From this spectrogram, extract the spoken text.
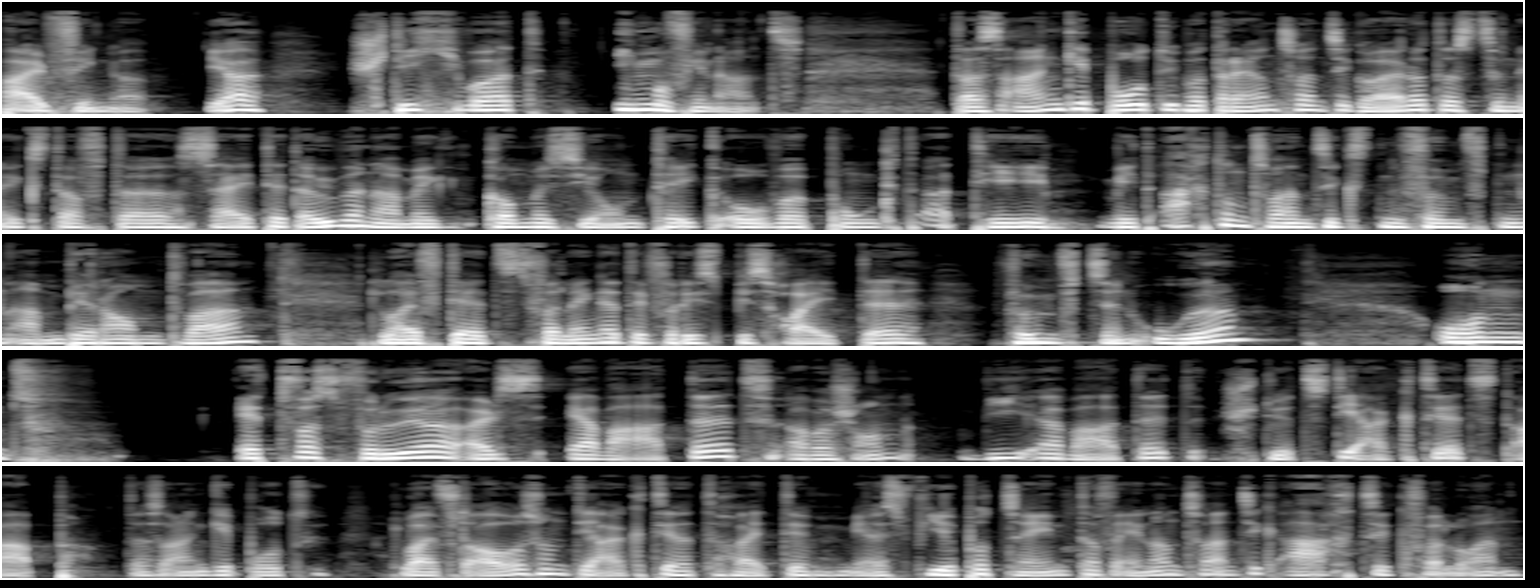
Ballfinger. Ja, Stichwort Immofinanz. Das Angebot über 23 Euro, das zunächst auf der Seite der Übernahmekommission takeover.at mit 28.05. anberaumt war, läuft jetzt verlängerte Frist bis heute 15 Uhr und etwas früher als erwartet, aber schon wie erwartet, stürzt die Aktie jetzt ab. Das Angebot läuft aus und die Aktie hat heute mehr als 4% auf 21,80 verloren.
